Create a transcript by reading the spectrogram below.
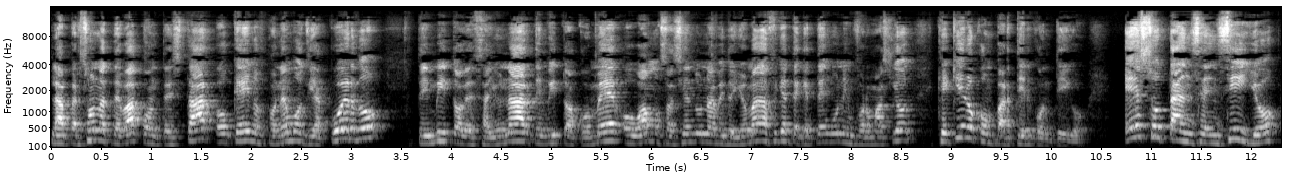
la persona te va a contestar, ok, nos ponemos de acuerdo, te invito a desayunar, te invito a comer o vamos haciendo una videollamada, fíjate que tengo una información que quiero compartir contigo. Eso tan sencillo,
